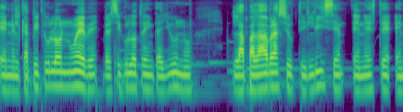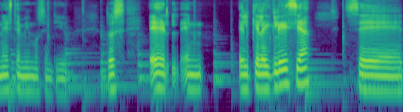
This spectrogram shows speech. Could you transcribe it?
en el capítulo 9, versículo 31, la palabra se utilice en este, en este mismo sentido. Entonces, el, en, el que la iglesia se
